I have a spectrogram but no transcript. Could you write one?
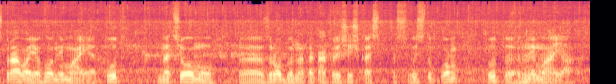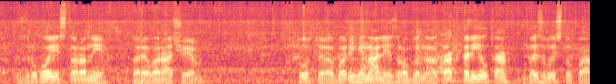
справа його немає. Тут на цьому зроблена така кришечка з, виступом. Тут немає. З другої сторони переворачуємо. Тут е, в оригіналі зроблена так тарілка без виступа.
